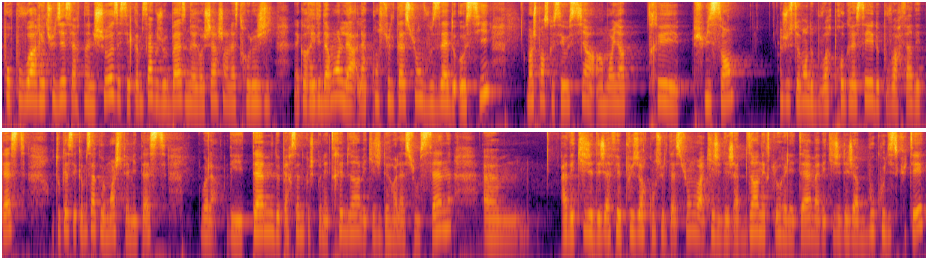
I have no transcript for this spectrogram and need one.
pour pouvoir étudier certaines choses. Et c'est comme ça que je base mes recherches en astrologie. D'accord? Évidemment, la, consultation vous aide aussi. Moi, je pense que c'est aussi un moyen très puissant justement de pouvoir progresser, de pouvoir faire des tests. En tout cas, c'est comme ça que moi je fais mes tests. Voilà, des thèmes de personnes que je connais très bien, avec qui j'ai des relations saines, euh, avec qui j'ai déjà fait plusieurs consultations, à qui j'ai déjà bien exploré les thèmes, avec qui j'ai déjà beaucoup discuté.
